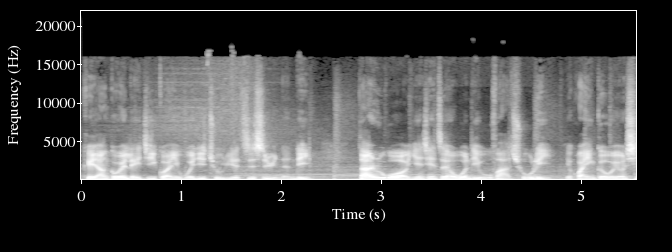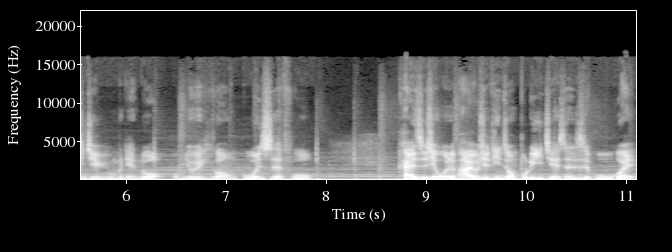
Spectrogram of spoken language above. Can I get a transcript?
可以让各位累积关于危机处理的知识与能力。当然，如果眼前真有问题无法处理，也欢迎各位用信件与我们联络，我们也会提供顾问式的服务。开始之前，为了怕有些听众不理解甚至是误会，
